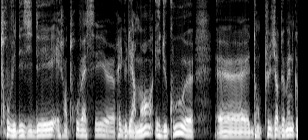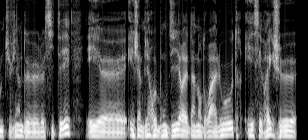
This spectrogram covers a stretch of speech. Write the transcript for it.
trouver des idées, et j'en trouve assez régulièrement. Et du coup, dans plusieurs domaines, comme tu viens de le citer, et, et j'aime bien rebondir d'un endroit à l'autre. Et c'est vrai que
